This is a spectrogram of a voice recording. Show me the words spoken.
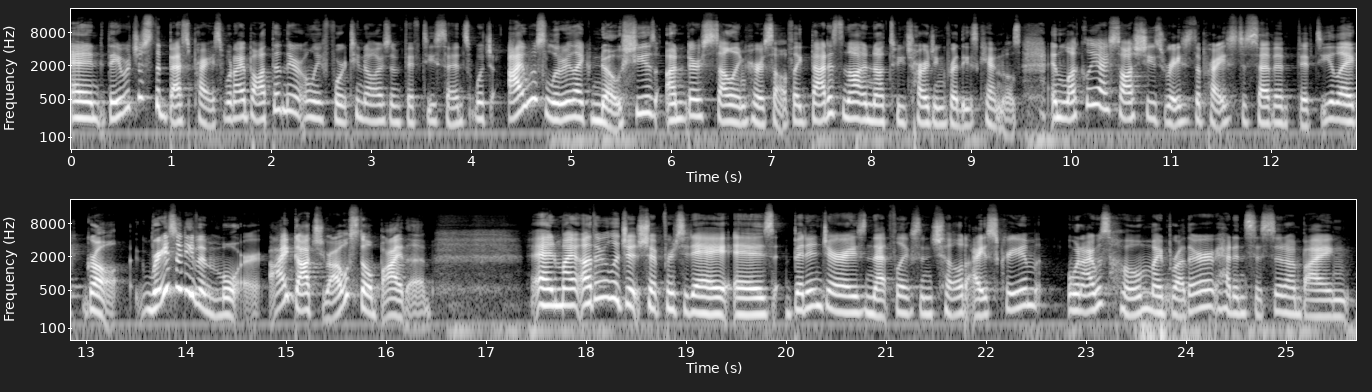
and they were just the best price. When I bought them, they were only $14.50, which I was literally like, no, she is underselling herself. Like that is not enough to be charging for these candles. And luckily I saw she's raised the price to 750. Like, girl, raise it even more. I got you. I will still buy them. And my other legit ship for today is Ben and Jerry's Netflix and chilled ice cream. When I was home, my brother had insisted on buying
